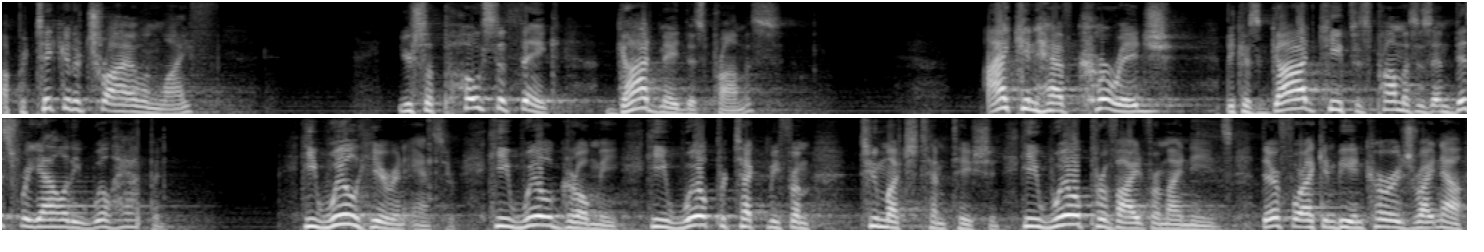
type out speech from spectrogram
a particular trial in life, you're supposed to think God made this promise. I can have courage because God keeps his promises, and this reality will happen. He will hear and answer. He will grow me. He will protect me from too much temptation. He will provide for my needs. Therefore, I can be encouraged right now,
